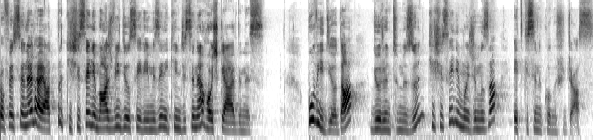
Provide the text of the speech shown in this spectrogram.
Profesyonel Hayatta Kişisel İmaj video serimizin ikincisine hoş geldiniz. Bu videoda görüntümüzün kişisel imajımıza etkisini konuşacağız.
